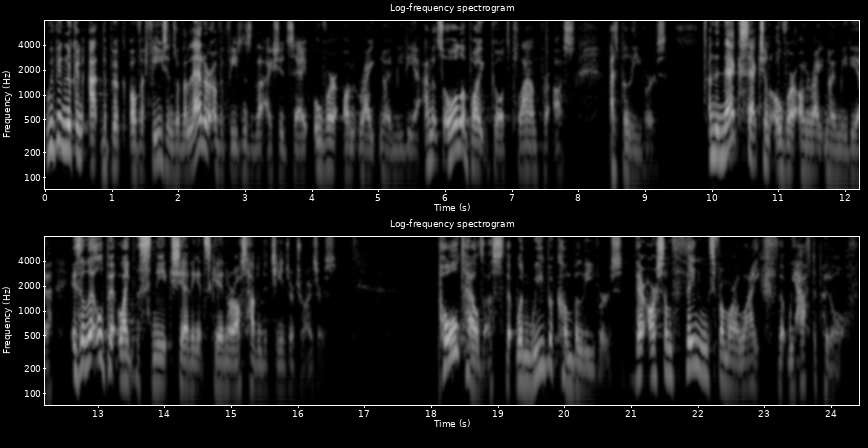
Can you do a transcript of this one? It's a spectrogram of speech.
We've been looking at the book of Ephesians, or the letter of Ephesians, that I should say, over on Right Now Media. And it's all about God's plan for us as believers. And the next section over on Right Now Media is a little bit like the snake shedding its skin or us having to change our trousers. Paul tells us that when we become believers, there are some things from our life that we have to put off.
